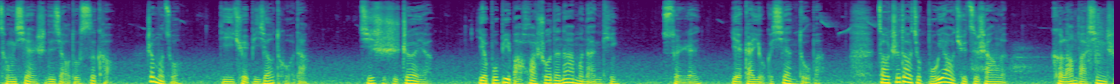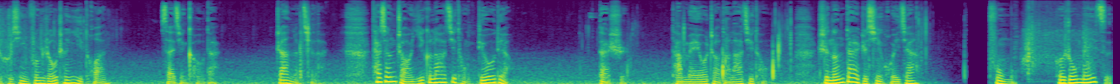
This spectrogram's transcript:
从现实的角度思考，这么做的确比较妥当。即使是这样，也不必把话说的那么难听。损人也该有个限度吧。早知道就不要去自伤了。可狼把信纸和信封揉成一团，塞进口袋，站了起来。他想找一个垃圾桶丢掉，但是，他没有找到垃圾桶，只能带着信回家。父母和荣美子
